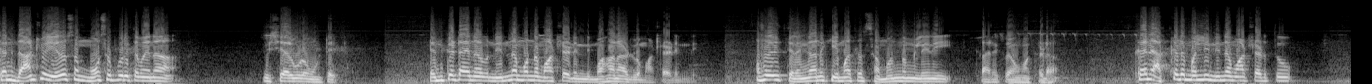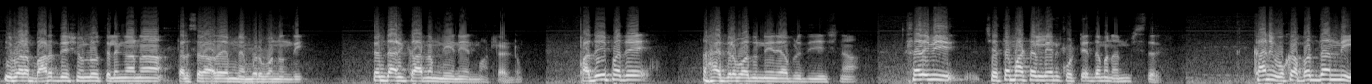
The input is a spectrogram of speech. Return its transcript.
కానీ దాంట్లో ఏదో some మోసపూరితమైన విషయాలు కూడా ఉంటాయి. ఎందుకంటే ఆయన నిన్న మొన్న మాట్లాడింది మహానాడులో మాట్లాడింది. అసలు ఇది తెలంగాణకి ఏమాత్రం సంబంధం లేని కార్యక్రమం అక్కడ. కానీ అక్కడ మళ్ళీ నిన్న మాట్లాడుతూ ఇవాళ భారతదేశంలో తెలంగాణ తలసరి ఆదాయం నెంబర్ వన్ ఉంది. కానీ దానికి కారణం నేనే అని మాట్లాడడం. పదే పదే హైదరాబాద్ నేనే అభివృద్ధి చేసిన సరే ఇవి చెత్త మాటలు లేని కొట్టేద్దామని అనిపిస్తుంది. కానీ ఒక అబద్ధాన్ని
